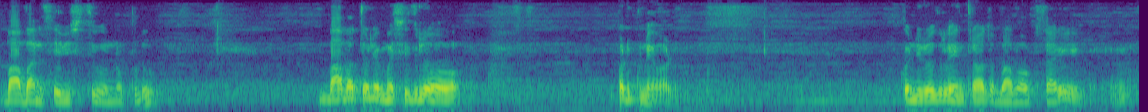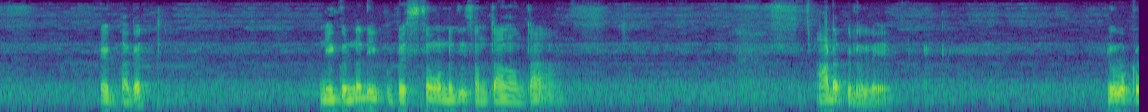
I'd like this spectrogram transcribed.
బాబాని సేవిస్తూ ఉన్నప్పుడు బాబాతోనే మసీదులో పడుకునేవాడు. కొన్ని రోజులు అయిన తర్వాత బాబా ఒకసారి భగత్ నీకున్నది ఇప్పుడు ప్రస్తుతం ఉన్నది సంతానం అంతా ఆడపిల్లలే. నువ్వు ఒక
